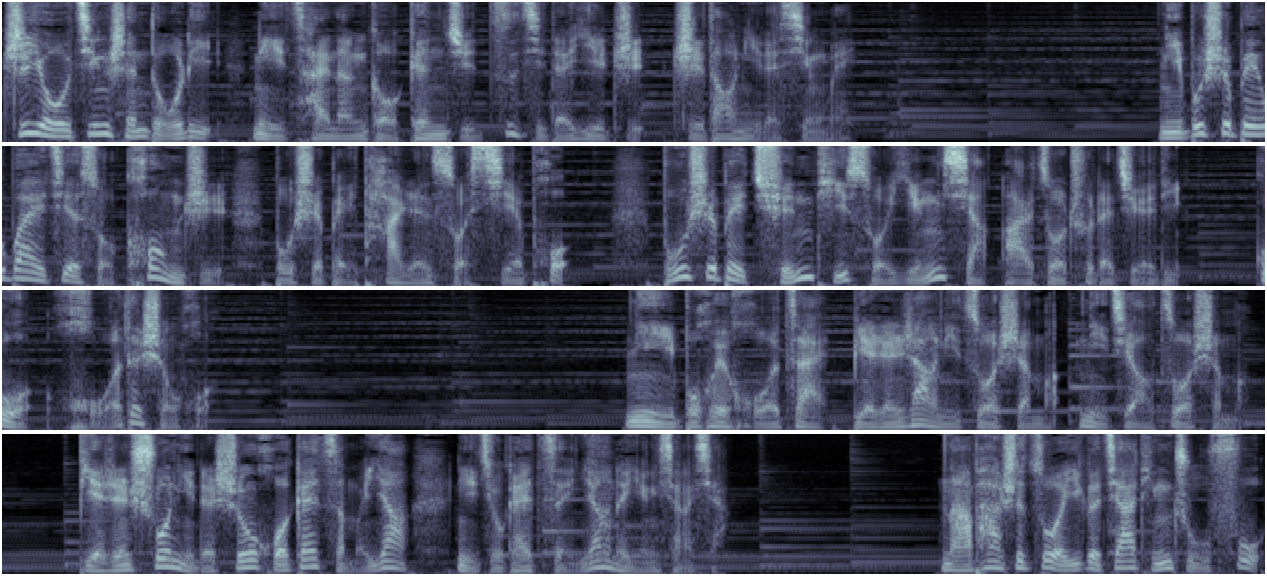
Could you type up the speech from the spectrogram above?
只有精神独立，你才能够根据自己的意志指导你的行为。你不是被外界所控制，不是被他人所胁迫，不是被群体所影响而做出的决定，过活的生活。你不会活在别人让你做什么你就要做什么，别人说你的生活该怎么样你就该怎样的影响下。哪怕是做一个家庭主妇，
